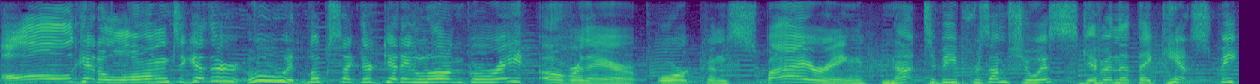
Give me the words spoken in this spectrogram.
all get along together? Ooh, it looks like they're getting along great over there. Or conspiring, not to be presumptuous, given that they can't speak.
